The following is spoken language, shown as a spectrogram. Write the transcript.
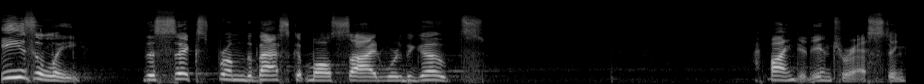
easily the six from the basketball side were the goats. I find it interesting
